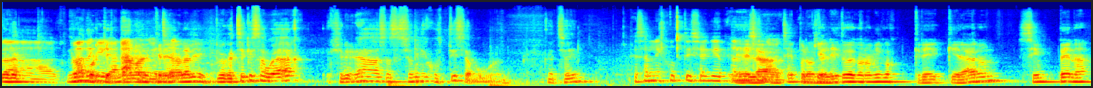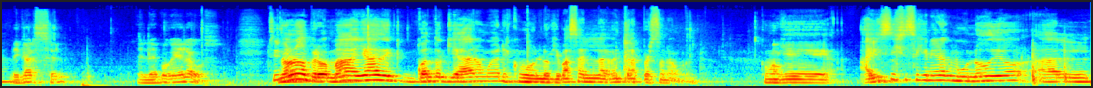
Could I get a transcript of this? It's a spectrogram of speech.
la No, plata porque que ganaron. la ley. Pero caché que esa weá genera sensación de injusticia, pues, weón. ¿Cachai? Esa es la injusticia que están Eh, diciendo, la- los delitos económicos quedaron sin pena de cárcel en la época de Lagos. Sí, no, no, pero más allá de cuánto quedaron, weón, es como lo que pasa en la, entre las personas, weón. Como Oh. que ahí sí se genera como un odio al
